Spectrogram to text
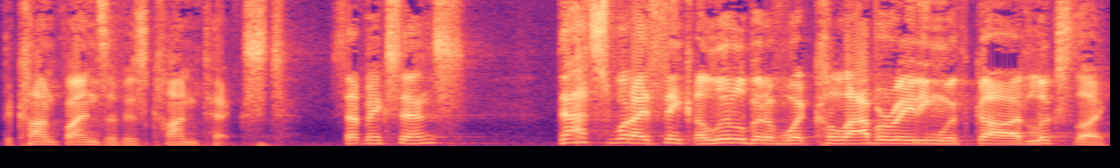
the confines of his context. Does that make sense? That's what I think a little bit of what collaborating with God looks like.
